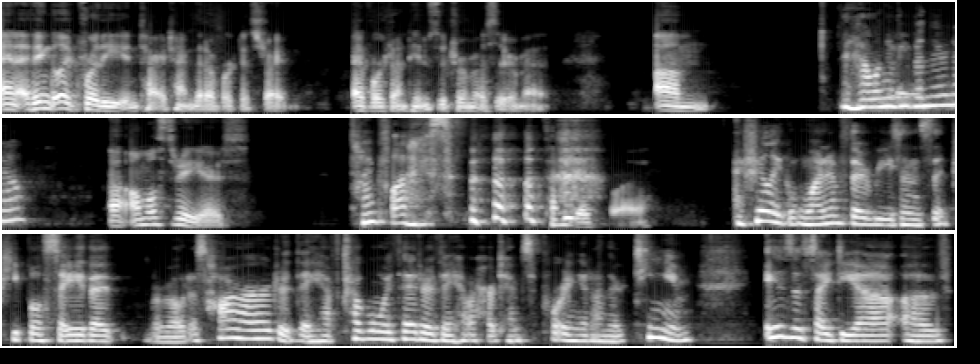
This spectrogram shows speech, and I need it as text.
and I think like for the entire time that I've worked at Stripe, I've worked on teams which were mostly remote. Um, and how long have you been there now? Uh, almost three years. Time flies. Time does fly. I feel like one of the reasons that people say that remote is hard or they have trouble with it or they have a hard time supporting it on their team is this idea of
